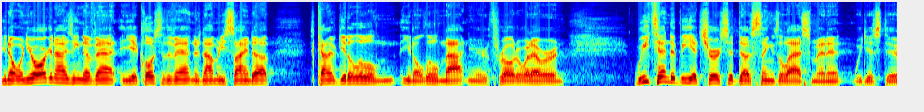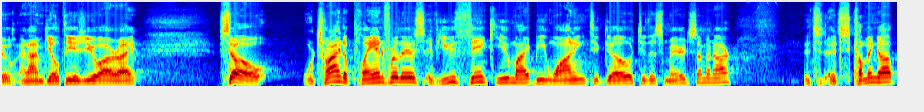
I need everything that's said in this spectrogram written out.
You know, when you're organizing an event and you get close to the event and there's not many signed up, to kind of get a little, you know, a little knot in your throat or whatever. And we tend to be a church that does things the last minute. We just do. And I'm guilty as you are, right? So we're trying to plan for this. If you think you might be wanting to go to this marriage seminar, it's, it's coming up,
